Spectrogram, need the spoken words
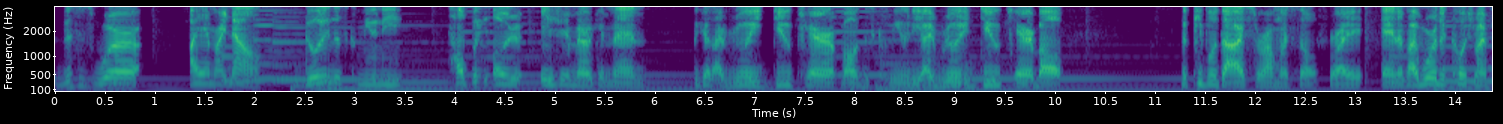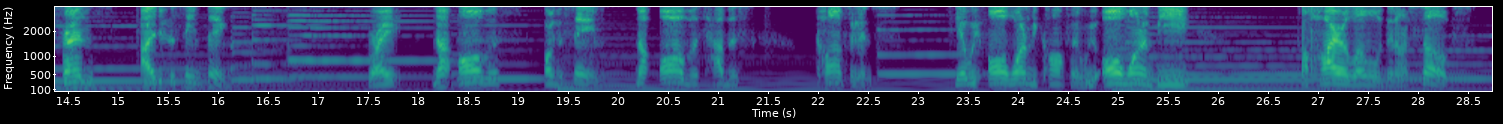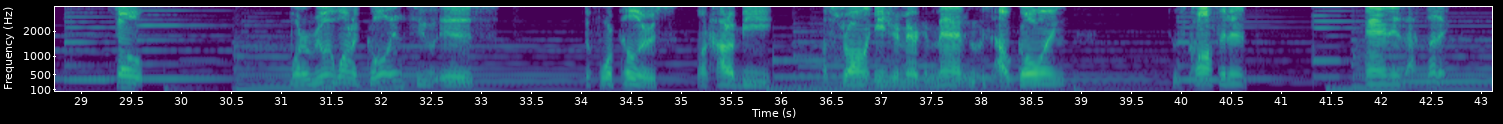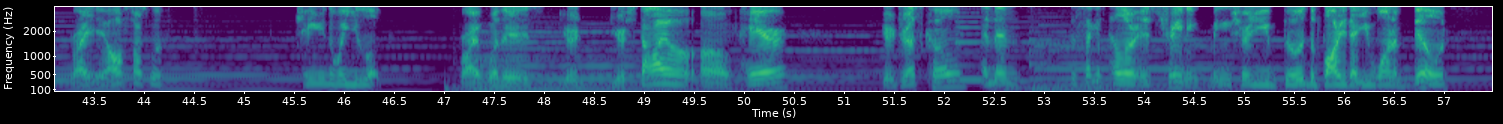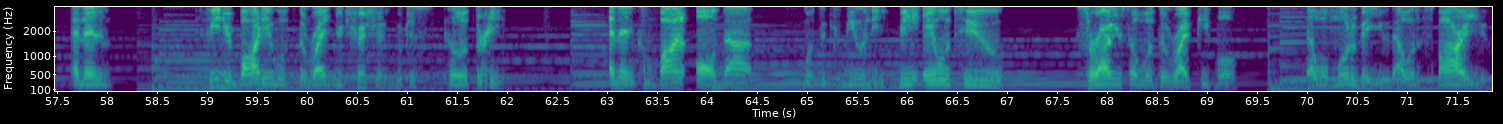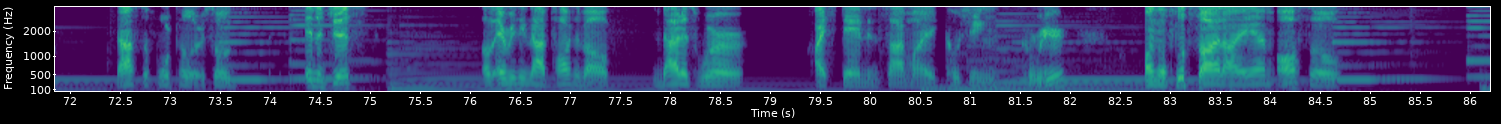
This is where I am right now, building this community, helping other Asian American men because I really do care about this community. I really do care about the people that I surround myself, right? And if I were to coach my friends, I do the same thing, right? Not all of us are the same. Not all of us have this confidence. Yeah, we all want to be confident. We all want to be a higher level than ourselves. So, what I really want to go into is the four pillars on how to be a strong Asian American man who's outgoing, who's confident, and is athletic, right? It all starts with changing the way you look, right? Whether it's your your style of hair, your dress code, and then the second pillar is training, making sure you build the body that you want to build, and then feed your body with the right nutrition, which is pillar three. And then combine all that with the community, being able to surround yourself with the right people that will motivate you, that will inspire you. That's the four pillars. So, in a gist of everything that I've talked about, that is where I stand inside my coaching career. On the flip side, I am also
